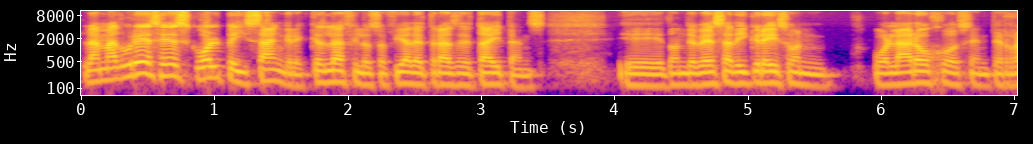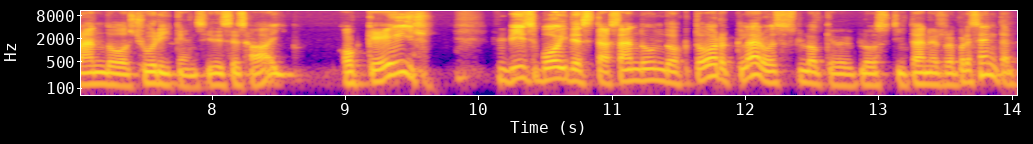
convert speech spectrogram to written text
La madurez es golpe y sangre, que es la filosofía detrás de Titans, eh, donde ves a Dick Grayson volar ojos enterrando shurikens y dices, ay, ok, Beast Boy destazando un doctor, claro, es lo que los titanes representan.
